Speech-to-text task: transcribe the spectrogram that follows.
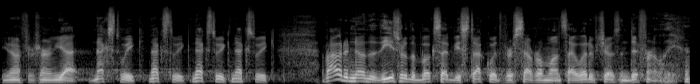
You don't have to return them yet. Next week, next week, next week, next week. If I would have known that these were the books I'd be stuck with for several months, I would have chosen differently.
